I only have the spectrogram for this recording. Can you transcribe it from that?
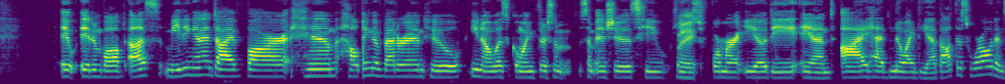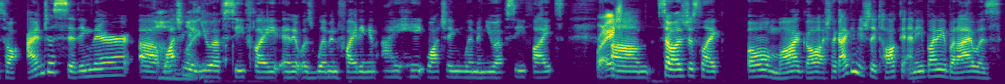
it, it involved us meeting in a dive bar, him helping a veteran who, you know, was going through some some issues. He, he right. was former EOD, and I had no idea about this world. And so I'm just sitting there uh, oh watching a UFC fight, and it was women fighting, and I hate watching women UFC fights. Right. Um. So I was just like, oh my gosh, like I can usually talk to anybody, but I was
